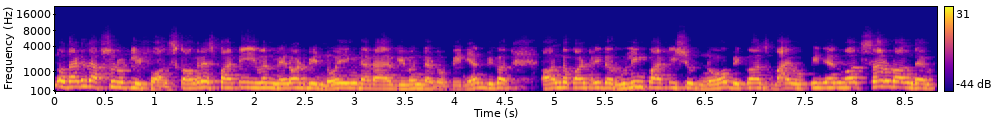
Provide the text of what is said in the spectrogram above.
No, that is absolutely false. Congress party even may not be knowing that I have given that opinion because, on the contrary, the ruling party should know because my opinion was served on them.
